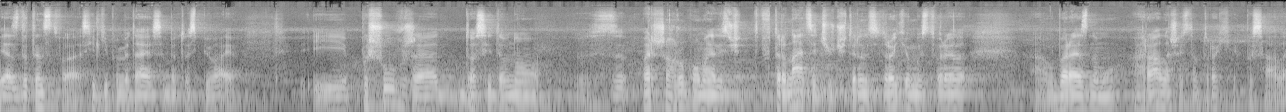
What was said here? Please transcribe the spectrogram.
Я з дитинства, скільки пам'ятаю себе, то співаю. І пишу вже досить давно. З перша група у мене десь в 13 чи в 14 років ми створили в Березному, грали щось там трохи писали.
